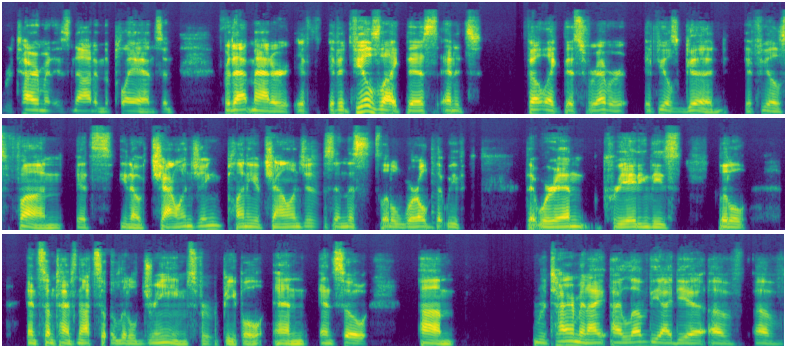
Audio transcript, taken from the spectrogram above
retirement is not in the plans. And for that matter, if if it feels like this and it's felt like this forever. It feels good. It feels fun. It's, you know, challenging, plenty of challenges in this little world that we've that we're in, creating these little and sometimes not so little dreams for people. And and so um retirement, I, I love the idea of of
